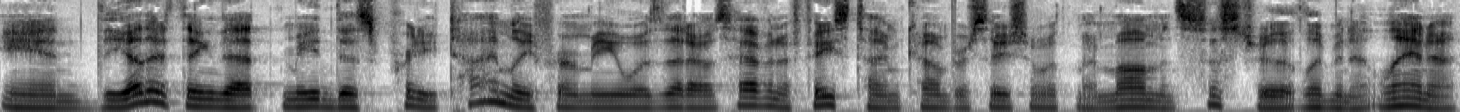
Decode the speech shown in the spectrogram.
And the other thing that made this pretty timely for me was that I was having a FaceTime conversation with my mom and sister that live in Atlanta.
